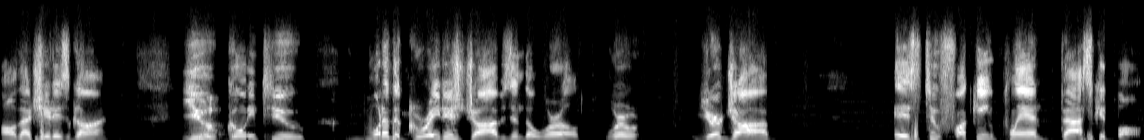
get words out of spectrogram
all that shit is gone. You going to one of the greatest jobs in the world where your job is to fucking plan basketball.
